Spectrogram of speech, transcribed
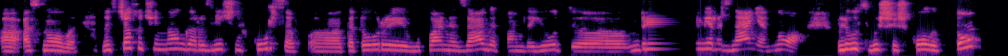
основы. Но сейчас очень много различных курсов, которые буквально за год вам дают э, внутри примерно знания, но плюс высшей школы в том,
